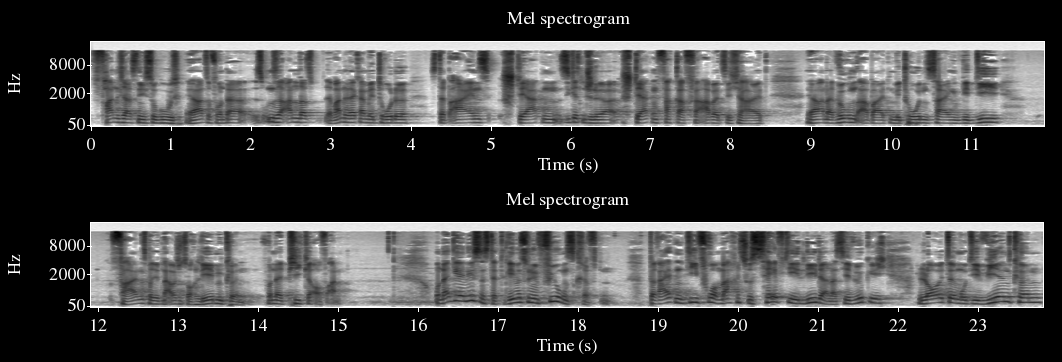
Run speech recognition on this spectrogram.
fand ich das nicht so gut. Ja, also von daher ist unser Ansatz der Wandelwerker-Methode Step 1, stärken, Sicherheitsingenieur, stärken Fachkraft für Arbeitssicherheit, ja, an der Wirkung arbeiten, Methoden zeigen, wie die verhaltensbasierten Arbeitsschutz auch leben können, von der Pike auf an. Und dann gehen wir in den nächsten Step, gehen wir zu den Führungskräften. Bereiten die vor, machen zu Safety Leadern, dass sie wirklich Leute motivieren können,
